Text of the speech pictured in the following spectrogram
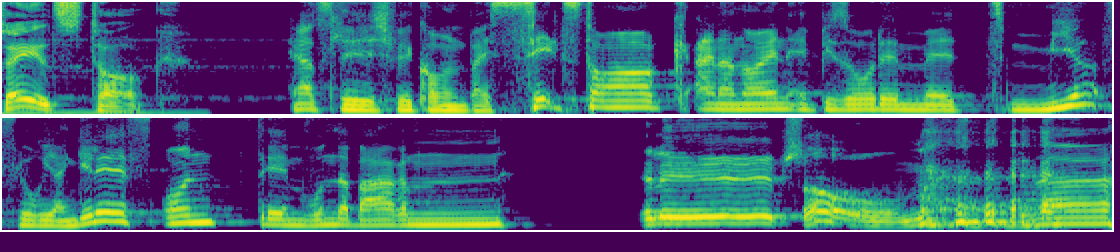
Sales Talk. Herzlich willkommen bei Sales Talk, einer neuen Episode mit mir, Florian Gillev, und dem wunderbaren Philipp Schaum. äh,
